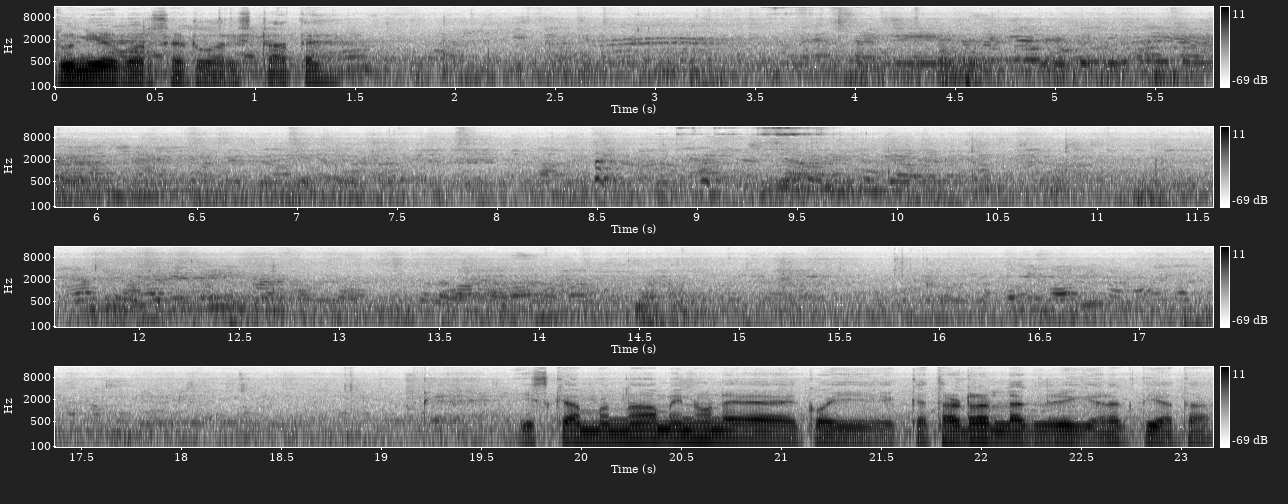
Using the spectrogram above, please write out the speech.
दुनिया भर से टूरिस्ट आते हैं। इसका नाम इन्होंने कोई कैथेड्रल लग रख दिया था,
